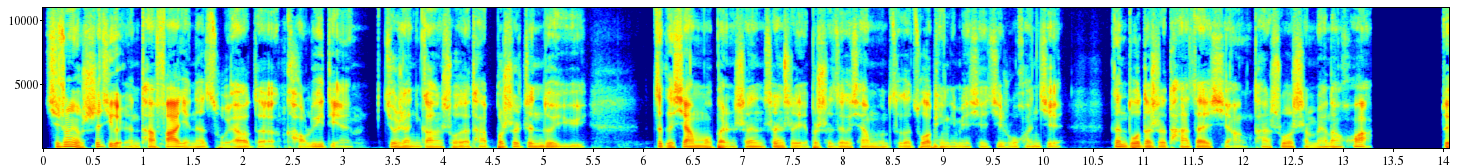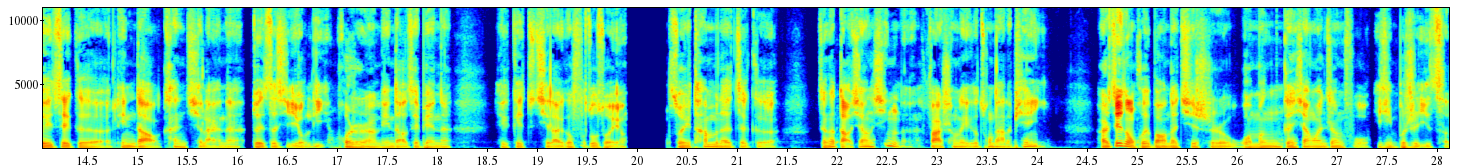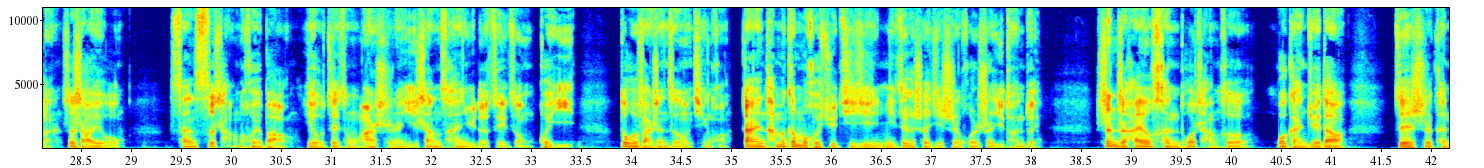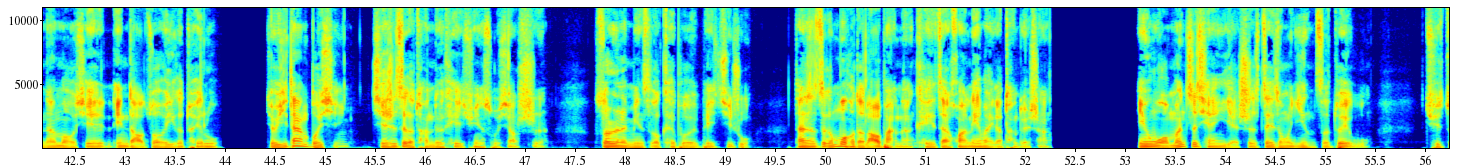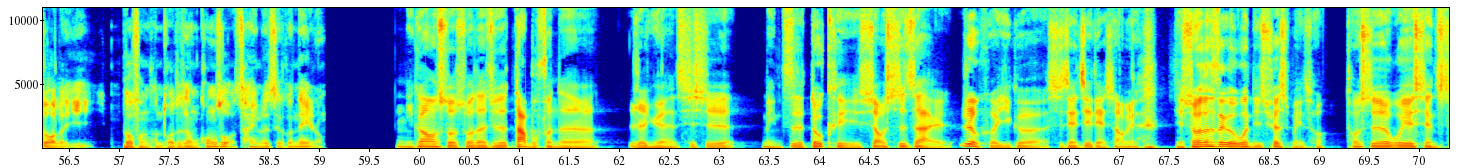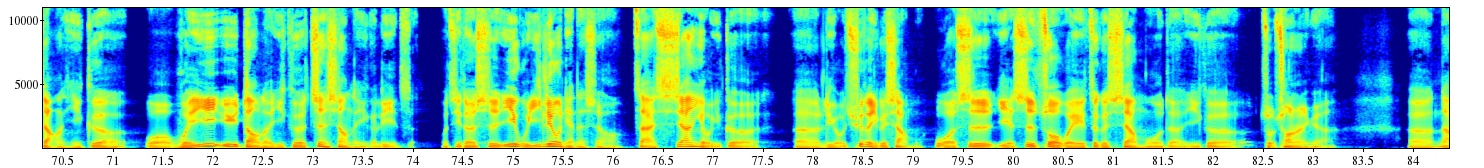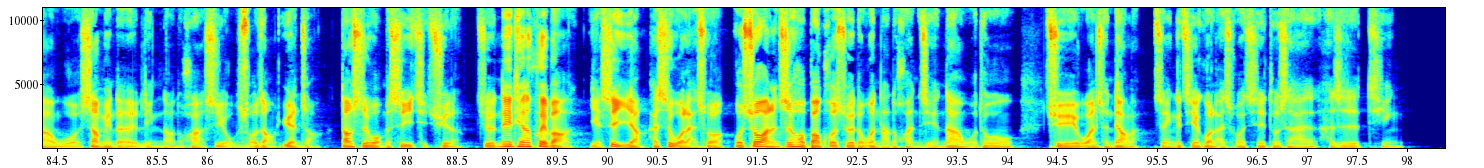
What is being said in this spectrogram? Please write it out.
其中有十几个人，他发言的主要的考虑点，就像你刚刚说的，他不是针对于这个项目本身，甚至也不是这个项目这个作品里面一些技术环节，更多的是他在想，他说什么样的话，对这个领导看起来呢，对自己有利，或者让领导这边呢，也给起到一个辅助作用，所以他们的这个整个导向性呢，发生了一个重大的偏移。而这种汇报呢，其实我们跟相关政府已经不止一次了，至少有三四场的汇报，有这种二十人以上参与的这种会议，都会发生这种情况。当然，他们更不会去提及你这个设计师或者设计团队，甚至还有很多场合，我感觉到这也是可能某些领导作为一个退路，就一旦不行，其实这个团队可以迅速消失，所有人的名字都可以不会被记住，但是这个幕后的老板呢，可以再换另外一个团队上。因为我们之前也是这种影子队伍，去做了一部分很多的这种工作，参与了这个内容。你刚刚所说的就是大部分的人员，其实名字都可以消失在任何一个时间节点上面。你说的这个问题确实没错。同时，我也想讲一个我唯一遇到的一个正向的一个例子。我记得是一五一六年的时候，在西安有一个。呃，旅游区的一个项目，我是也是作为这个项目的一个主创人员。呃，那我上面的领导的话是有所长、院长，当时我们是一起去的，就那天的汇报也是一样，还是我来说。我说完了之后，包括所有的问答的环节，那我都去完成掉了。整个结果来说，其实都是还还是挺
